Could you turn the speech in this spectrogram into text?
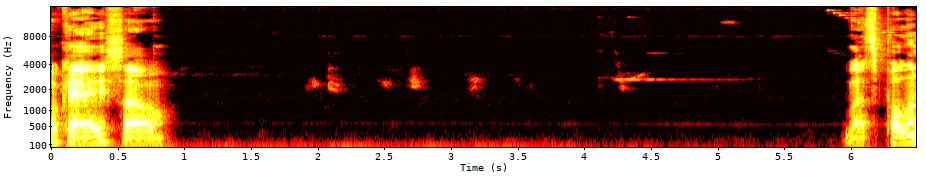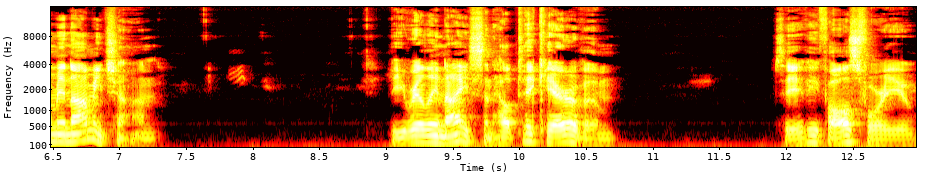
Okay, so let's pull a Minami-chan. Be really nice and help take care of him. See if he falls for you.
